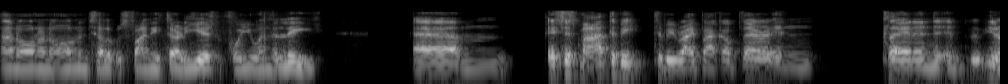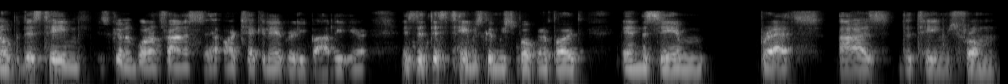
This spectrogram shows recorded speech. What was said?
and on and on until it was finally 30 years before you win the league. Um, it's just mad to be to be right back up there in playing in, you know this team is going to what I'm trying to articulate really badly here is that this team is going to be spoken about in the same breaths as the teams from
